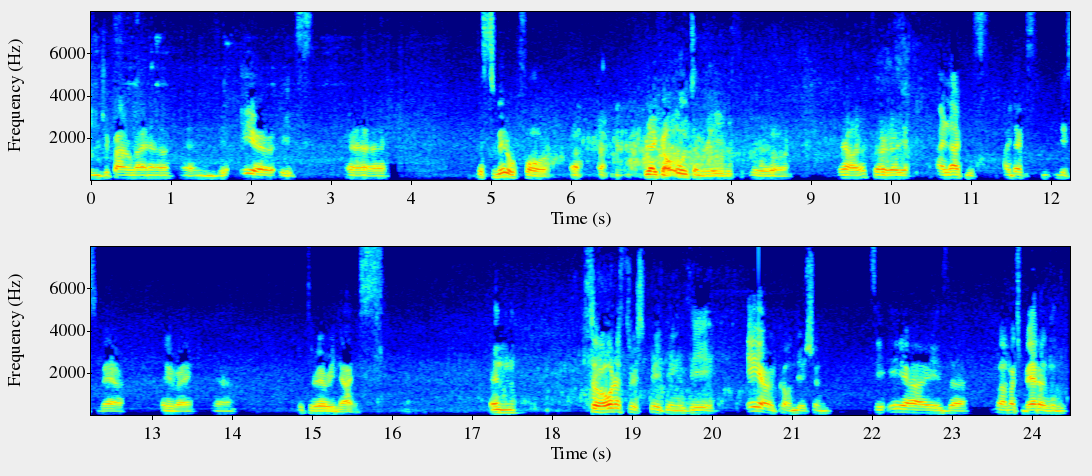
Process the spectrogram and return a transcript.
in Japan right now, and the air is uh, the smell uh, like autumn leaves. Uh, yeah, that's very. I like this. I like this smell. Anyway, yeah, it's very nice. And so, honestly speaking, the air condition, the air is uh, much better than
